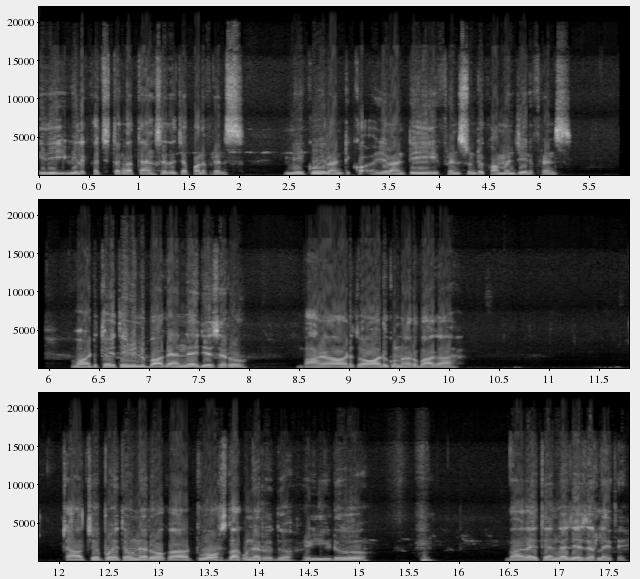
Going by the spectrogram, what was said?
ఇది వీళ్ళకి ఖచ్చితంగా థ్యాంక్స్ అయితే చెప్పాలి ఫ్రెండ్స్ మీకు ఇలాంటి కా- ఇలాంటి ఫ్రెండ్స్ ఉంటే కామెంట్ చేయండి ఫ్రెండ్స్ వాటితో అయితే వీళ్ళు బాగా ఎంజాయ్ చేశారు. బాగా వాటితో ఆడుకున్నారు బాగా. చాలా సేపు అయితే ఉన్నారు. ఒక టూ అవర్స్ దాకా ఉన్నారు. వీడు బాగా అయితే ఎంజాయ్ చేశారు అయితే.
